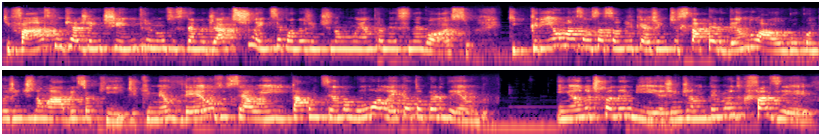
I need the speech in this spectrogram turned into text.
que faz com que a gente entre num sistema de abstinência quando a gente não entra nesse negócio, que cria uma sensação de que a gente está perdendo algo quando a gente não abre isso aqui, de que, meu Deus do céu, e tá acontecendo algum rolê que eu tô perdendo. Em ano de pandemia, a gente já não tem muito o que fazer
